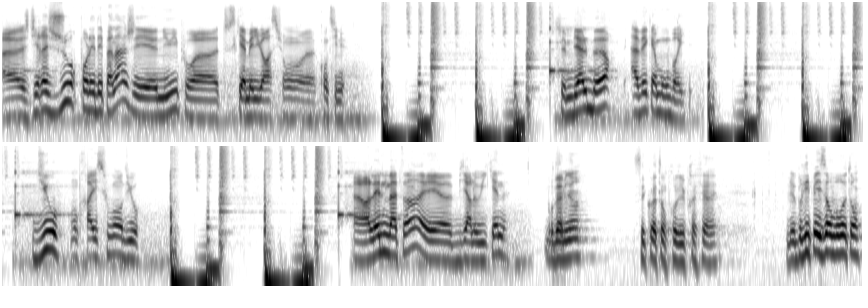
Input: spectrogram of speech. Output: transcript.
Je dirais jour pour les dépannages et nuit pour tout ce qui est amélioration continue. J'aime bien le beurre avec un bon brie. Duo, on travaille souvent en duo. Alors lait le matin et euh, bière le week-end. Bon Damien, c'est quoi ton produit préféré? Le brie paysan breton,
